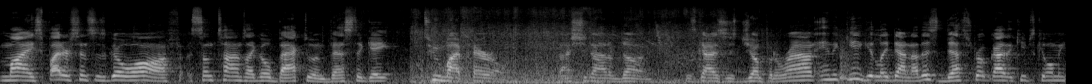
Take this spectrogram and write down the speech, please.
my spider senses go off, sometimes I go back to investigate to my peril. I should not have done. This guy's just jumping around and again get laid down. Now this Deathstroke guy that keeps killing me,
